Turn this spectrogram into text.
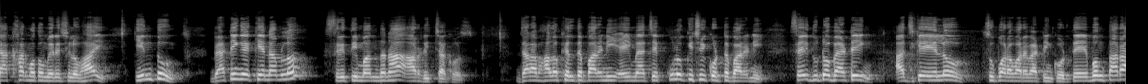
দেখার মতো মেরেছিল ভাই। কিন্তু ব্যাটিংয়ে কে নামলো? স্মৃতি মান্ধানা আর রিচা ঘোষ। যারা ভালো খেলতে পারেনি এই ম্যাচে কোনো কিছুই করতে পারেনি। সেই দুটো ব্যাটিং আজকে এলো সুপার ওভারে ব্যাটিং করতে এবং তারা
